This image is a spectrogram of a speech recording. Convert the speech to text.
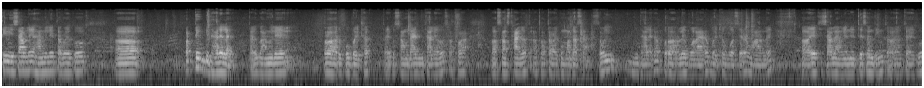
त्यो हिसाबले हामीले तपाईँको प्रत्येक विद्यालयलाई तपाईँको हामीले प्रहरूको बैठक तपाईँको सामुदायिक विद्यालय होस् अथवा संस्थागत अथवा तपाईँको मदरसा सबै विद्यालयका प्रहरूले बोलाएर बैठक बसेर उहाँहरूलाई एक हिसाबले हामीले निर्देशन दियौँ तपाईँको।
